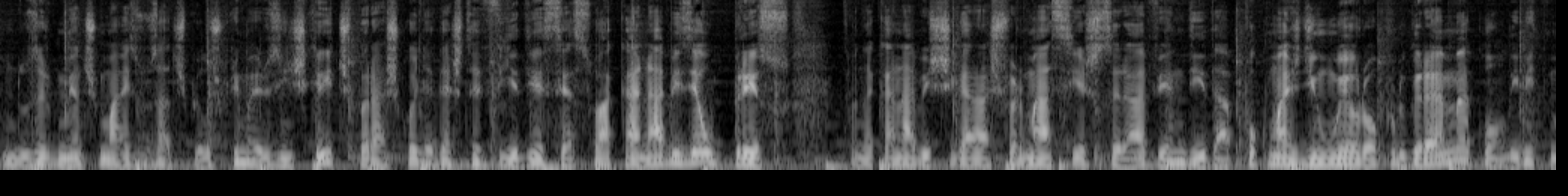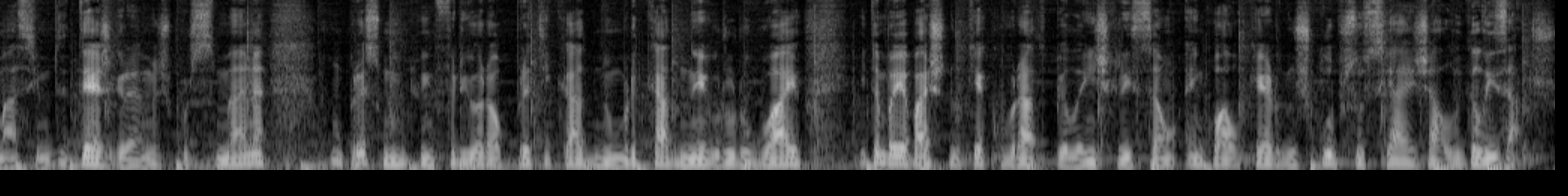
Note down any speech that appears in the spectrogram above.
Um dos argumentos mais usados pelos primeiros inscritos para a escolha desta via de acesso à cannabis é o preço. Quando a cannabis chegar às farmácias, será vendida a pouco mais de 1 euro por grama, com limite máximo de 10 gramas por semana, um preço muito inferior ao praticado no mercado negro uruguaio e também abaixo do que é cobrado pela inscrição em qualquer dos clubes sociais já legalizados.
